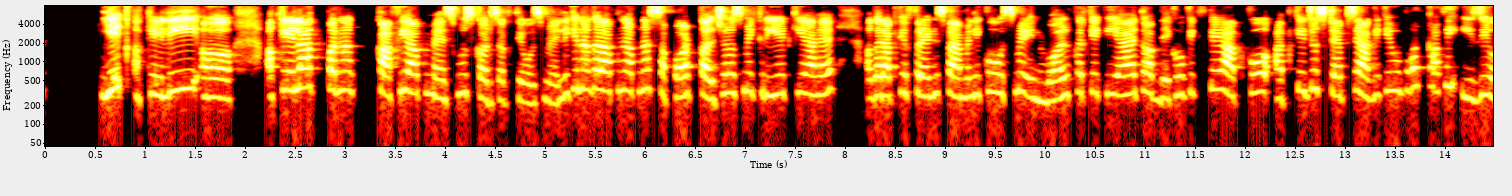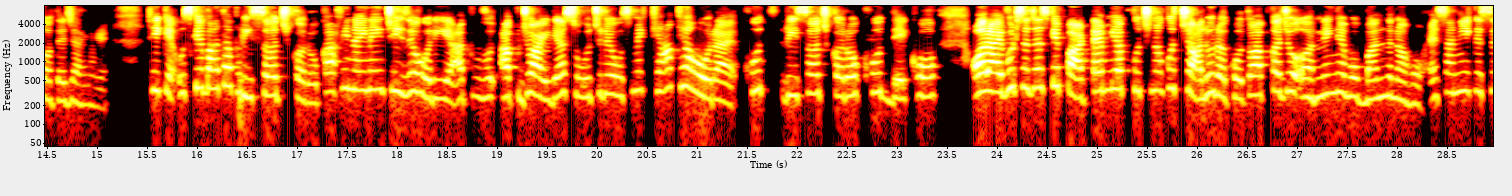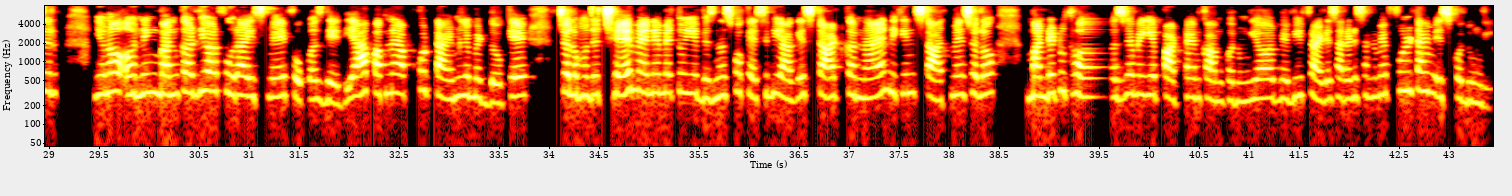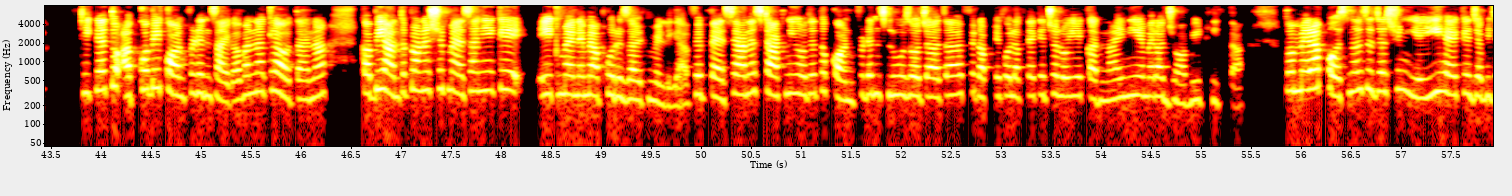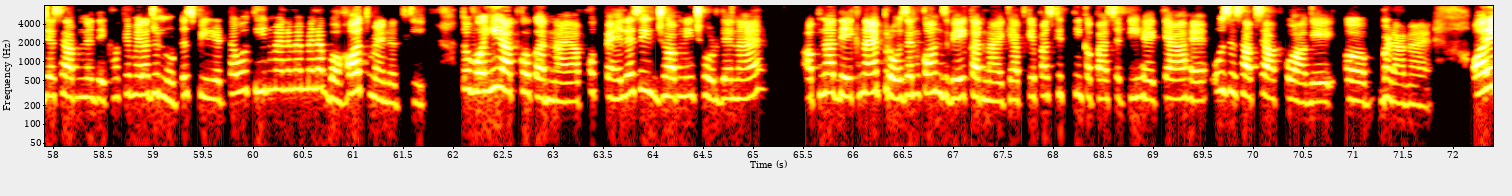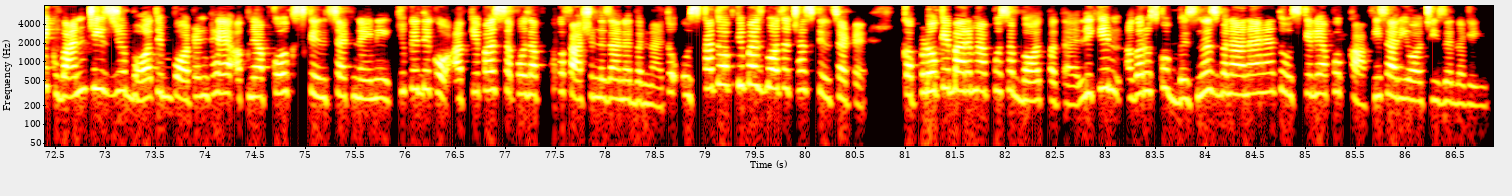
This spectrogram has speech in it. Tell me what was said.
ये एक अकेली अकेलापन काफ़ी आप महसूस कर सकते हो उसमें। लेकिन अगर आपने अपना सपोर्ट कल्चर उसमें क्रिएट किया है, अगर आपके फ्रेंड्स फैमिली को उसमें इन्वॉल्व करके किया है तो आप देखोगे कि आपको, आपके जो स्टेप्स है आगे के वो बहुत काफ़ी इजी होते जाएँगे। ठीक है, उसके बाद आप रिसर्च करो, काफ़ी नई नई चीज़ें हो रही है। आप आप जो आइडिया सोच रहे हो उसमें क्या क्या हो रहा है, खुद रिसर्च करो, खुद देखो। और आई वुड सजेस्ट कि पार्ट टाइम भी आप कुछ ना कुछ चालू रखो तो आपका जो अर्निंग है वो बंद ना हो। ऐसा नहीं है कि सिर्फ़ यू नो अर्निंग बंद कर दिया और पूरा इसमें फोकस दे दिया। आप अपने आपको टाइम लिमिट दो कि चलो मुझे छह महीने में तो ये बिज़नेस को कैसे भी आगे स्टार्ट करना है, लेकिन स्टार्ट में चलो मंडे टू थर्सडे में ये पार्ट टाइम काम करूँगी और maybe Friday Saturday Sunday में फुल टाइम इसको दूँगी। ठीक है? तो आपको भी कॉन्फिडेंस आएगा, वरना क्या होता है ना, कभी एंटरप्रोनरशिप में ऐसा नहीं है कि एक महीने में आपको रिज़ल्ट मिल गया। फिर पैसे आने स्टार्ट नहीं होते तो कॉन्फिडेंस लूज हो जाता है। फिर अपने को लगता है कि चलो, ये करना ही नहीं है, मेरा जॉब ही ठीक था। तो मेरा पर्सनल सजेशन यही है कि जब जैसे आपने देखा कि मेरा जो नोटिस पीरियड था, वो तीन महीने में मैंने बहुत मेहनत की तो वही आपको करना है। आपको पहले से ही जॉब नहीं छोड़ देना है। अपना देखना है प्रोज एंड कॉन्स वे करना है कि आपके पास कितनी कैपेसिटी है, क्या है, उस हिसाब से आपको आगे बढ़ाना है। और एक वन चीज़ जो बहुत इंपॉर्टेंट है, अपने आप को स्किल सेट नहीं नहीं क्योंकि देखो, आपके पास सपोज़ आपको फ़ैशन डिज़ाइनर बनना है तो उसका तो आपके पास बहुत अच्छा स्किल सेट है। कपड़ों के बारे में आपको सब बहुत पता है, लेकिन अगर उसको बिज़नेस बनाना है तो उसके लिए आपको काफ़ी सारी और चीज़ें लगेगी।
